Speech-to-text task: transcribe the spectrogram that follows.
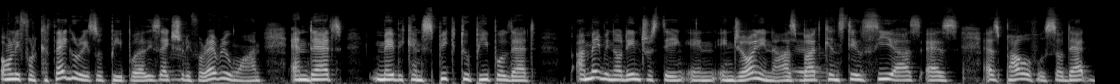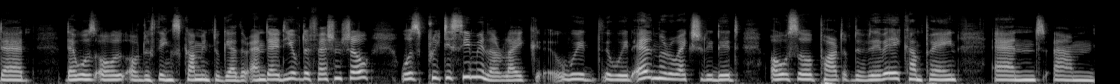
only for categories of people that is actually for everyone and that maybe can speak to people that are maybe not interesting in in joining us yeah. but can still see us as as powerful. So that that that was all of the things coming together. And the idea of the fashion show was pretty similar like with with elmer who actually did also part of the DWE campaign. And um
